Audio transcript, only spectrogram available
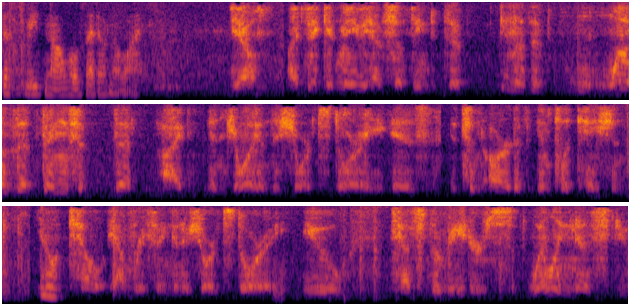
just read novels. I don't know why. Yeah, I think it maybe has something to, you know, the, one of the things that, that I enjoy in the short story is it's an art of implication. You don't tell everything in a short story. You test the reader's willingness. You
